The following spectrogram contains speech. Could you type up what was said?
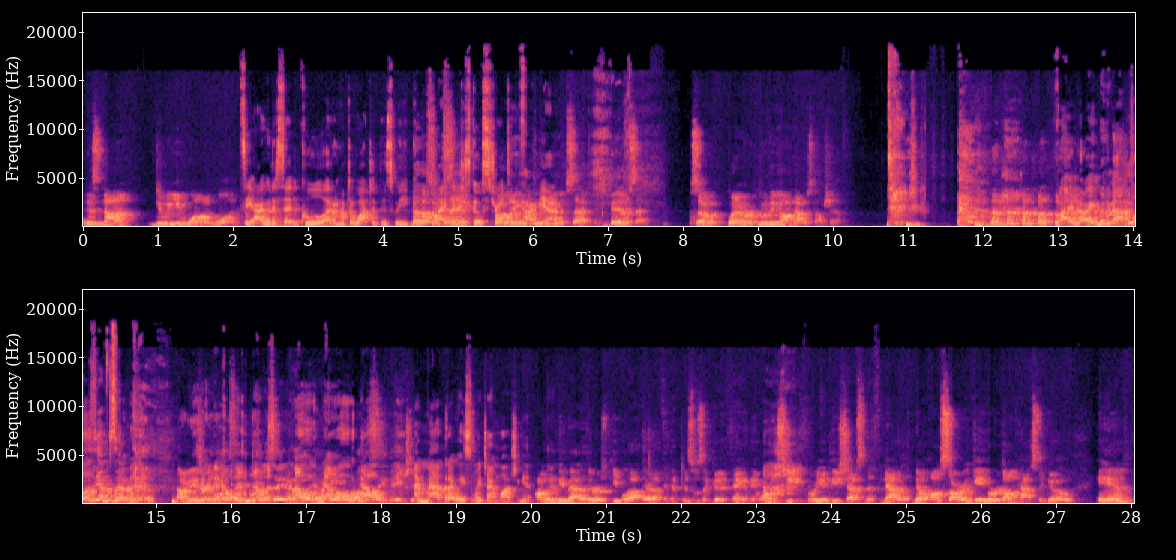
and is not doing you one on one. See, I would have said, "Cool, I don't have to watch it this week. no, that's what I'm I saying. can just go I straight to the been Yeah, upset. Been upset. So whatever. Moving on. That was Top Chef. Fine. All right, moving on. Close the episode. I mean, is there anything else that you want to say about No, it? I mean, no, we're on the no. same page here. I'm mad that I wasted my time watching it. I'm going to be mad that there there's people out there that think that this was a good thing and they want to see three of these chefs in the finale. No, I'm sorry, Gabe or Dawn has to go. And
